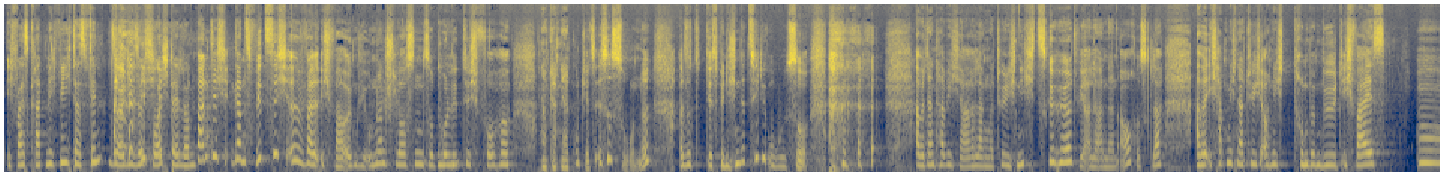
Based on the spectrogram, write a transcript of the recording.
Ich weiß gerade nicht, wie ich das finden soll, diese ich Vorstellung. Fand ich ganz witzig, äh, weil ich war irgendwie unentschlossen, so mhm. politisch mhm. vorher. Und habe gedacht, ja gut, jetzt ist es so, ne? Also jetzt bin ich in der CDU, so. Aber dann habe ich jahrelang natürlich nichts gehört, wie alle anderen auch, ist klar. Aber ich habe mich natürlich auch nicht drum bemüht. Ich weiß, hm,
